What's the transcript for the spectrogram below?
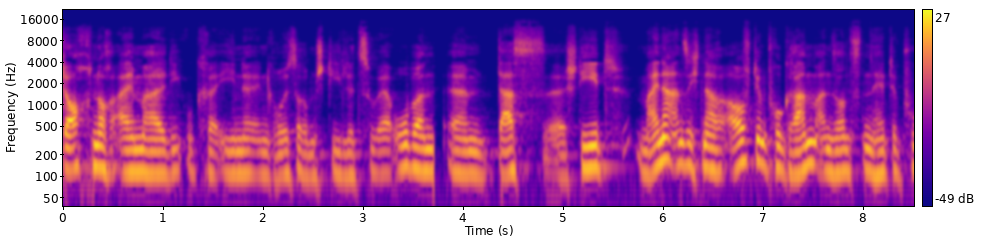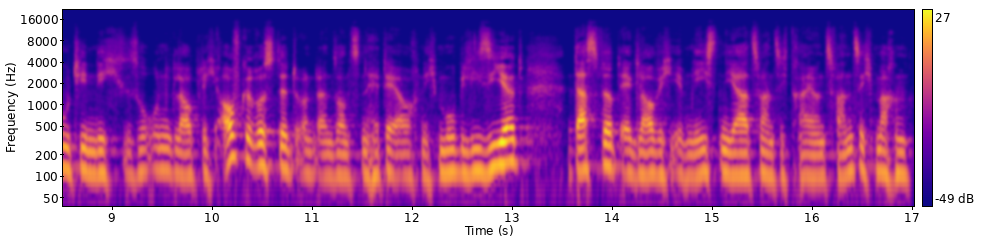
doch noch einmal die Ukraine in größerem Stile zu erobern. Ähm, das äh, steht meiner Ansicht nach auf dem Programm. Ansonsten hätte Putin nicht so unglaublich aufgerüstet und ansonsten hätte er auch nicht mobilisiert. Das wird er, glaube ich, im nächsten Jahr 2023 machen.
